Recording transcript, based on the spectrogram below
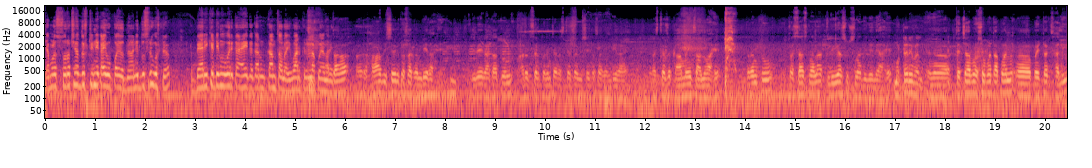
त्यामुळे सुरक्षेच्या दृष्टीने काही उपाययोजना आणि दुसरी गोष्ट बॅरिकेटिंग वगैरे काय आहे का? कारण काम चालू आहे वारकरी लाखो येणार आहेत. आता हा विषय तसा गंभीर आहे. दिवे घाटातून हडपसरपर्यंतच्या रस्त्याचा विषय तसा गंभीर आहे. रस्त्याचं कामही चालू आहे. परंतु प्रशासनाला क्लिअर सूचना दिलेल्या आहेत. मोटरेबल त्याच्यासोबत आपण बैठक झाली.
